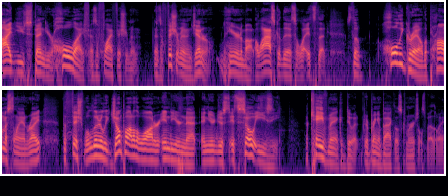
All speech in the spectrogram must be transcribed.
I you spend your whole life as a fly fisherman, as a fisherman in general, hearing about Alaska. This it's the it's the holy grail, the promised land, right? The fish will literally jump out of the water into your net, and you're just it's so easy. A caveman could do it. They're bringing back those commercials, by the way.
